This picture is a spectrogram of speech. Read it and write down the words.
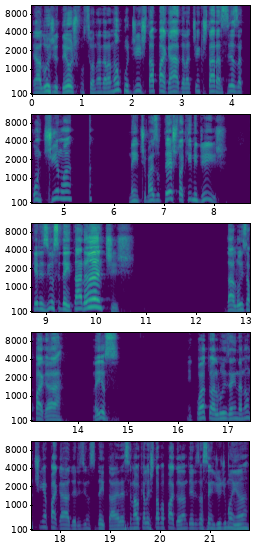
É a luz de Deus funcionando. Ela não podia estar apagada, ela tinha que estar acesa continuamente. Mas o texto aqui me diz que eles iam se deitar antes da luz apagar. Não é isso? Enquanto a luz ainda não tinha apagado, eles iam se deitar. Era sinal que ela estava apagando e eles acendiam de manhã.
